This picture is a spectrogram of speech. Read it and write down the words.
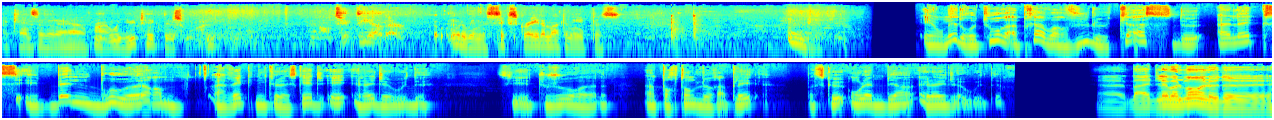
I can't say that I have. All right, well, you take this one, and I'll take the other. What are we in the sixth grade? I'm not gonna eat this. Et on est de retour après avoir vu le casse de Alex et Ben Brewer avec Nicolas Cage et Elijah Wood. Ce qui est toujours euh, important de le rappeler parce que on l'aime bien Elijah Wood. Euh, bah globalement le de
